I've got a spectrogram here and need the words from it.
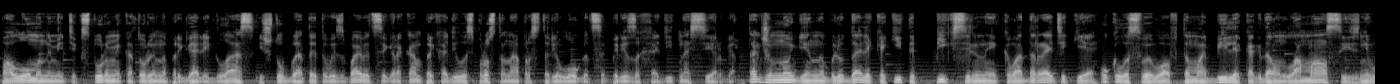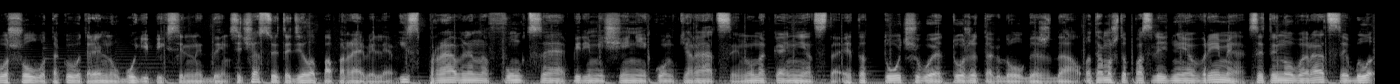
поломанными текстурами, которые напрягали глаз, и чтобы от этого избавиться, игрокам приходилось просто-напросто релогаться, перезаходить на сервер. Также многие наблюдали какие-то пиксельные квадратики квадратике около своего автомобиля, когда он ломался, из него шел вот такой вот реально убогий пиксельный дым. Сейчас все это дело поправили. Исправлена функция перемещения иконки рации. Ну наконец-то. Это то, чего я тоже так долго ждал. Потому что последнее время с этой новой рацией было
